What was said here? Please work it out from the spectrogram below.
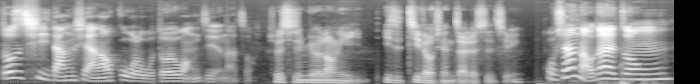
都是气当下，然后过了我都会忘记的那种。所以其实没有让你一直记到现在的事情。我现在脑袋中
